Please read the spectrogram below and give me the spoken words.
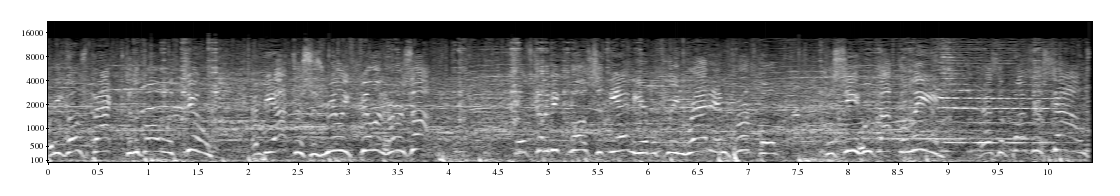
But he goes back to the goal with two, and Beatrice is really filling hers up. So it's going to be close at the end here between red and purple to see who got the lead. As the buzzer sounds,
